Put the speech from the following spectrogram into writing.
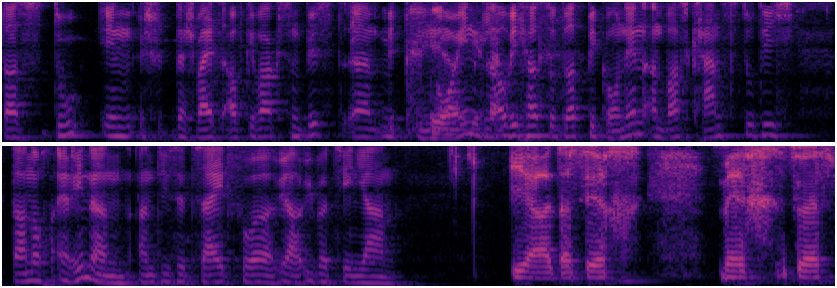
dass du in der Schweiz aufgewachsen bist. Äh, mit neun, ja, glaube ich, hast du dort begonnen. An was kannst du dich da noch erinnern, an diese Zeit vor ja, über zehn Jahren? Ja, dass ich mich zuerst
